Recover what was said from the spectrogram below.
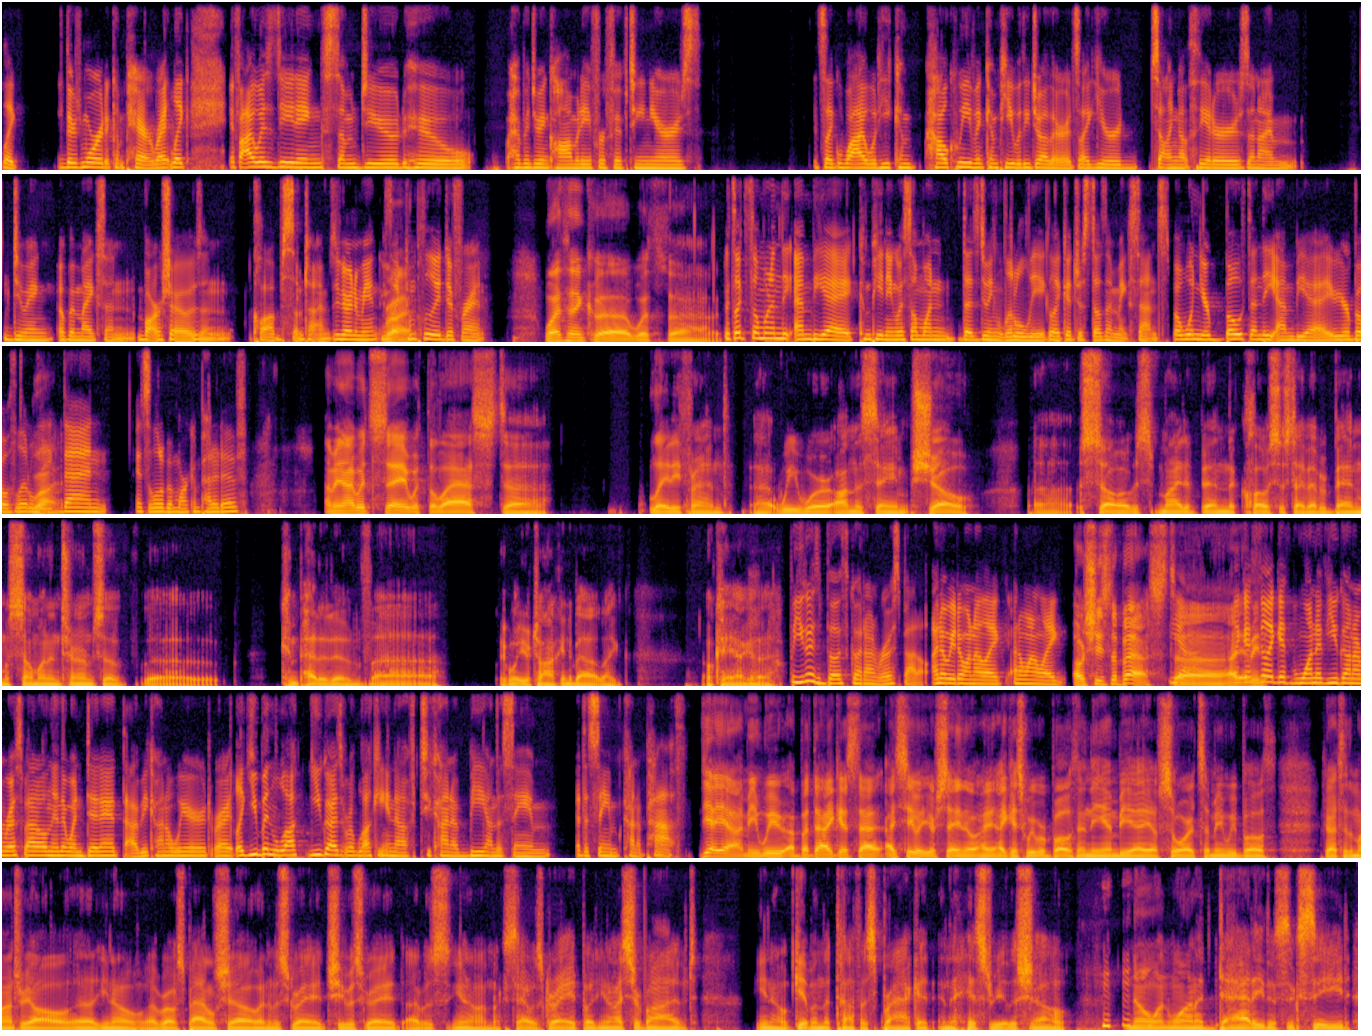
like there's more to compare, right? Like if I was dating some dude who had been doing comedy for 15 years, it's like why would he com- how can we even compete with each other it's like you're selling out theaters and i'm doing open mics and bar shows and clubs sometimes. You know what I mean? It's Right. like completely different. Well, I think uh, with uh, It's like someone in the NBA competing with someone that's doing little league. Like it just doesn't make sense. But when you're both in the NBA or you're both little Right. league, then it's a little bit more competitive. I mean, I would say with the last uh, lady friend, uh, we were on the same show. Uh, so it was might have been the closest I've ever been with someone in terms of uh, competitive, uh, like what you're talking about. Like, okay, I gotta. But you guys both got on roast battle. I know we don't want to like. I don't want to like. Oh, she's the best. Yeah. Uh, Like I, mean, feel like if one of you got on roast battle and the other one didn't, that would be kind of weird, right? Like you've been luck. You guys were lucky enough to kind of be on the same at the same kind of path. Yeah, yeah. I mean, we, uh, but I guess that I see what you're saying, though. I, I guess we were both in the NBA of sorts. I mean, we both got to the Montreal, uh, you know, uh, roast battle show, and it was great. She was great. I was, you know, I'm not gonna say I was great, but you know, I survived. You know, given the toughest bracket in the history of the show, no one wanted Daddy to succeed.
